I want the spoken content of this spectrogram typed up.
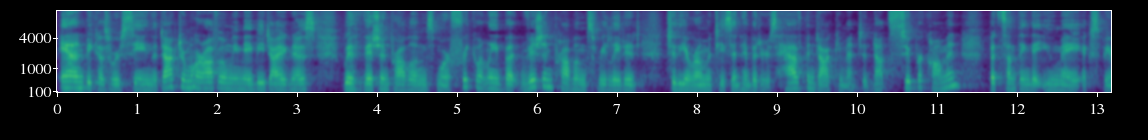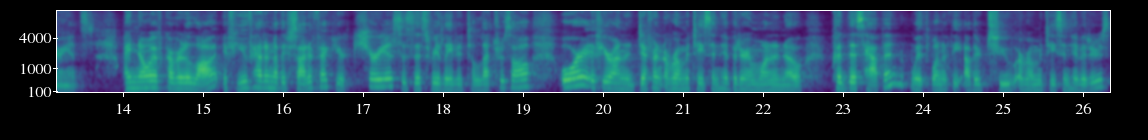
And because we're seeing the doctor more often, we may be diagnosed with vision problems more frequently. But vision problems related to the aromatase inhibitors have been documented. Not super common, but something that you may experience. I know I've covered a lot. If you've had another side effect, you're curious, is this related to letrozole? Or if you're on a different aromatase inhibitor and want to know, could this happen with one of the other two aromatase inhibitors?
